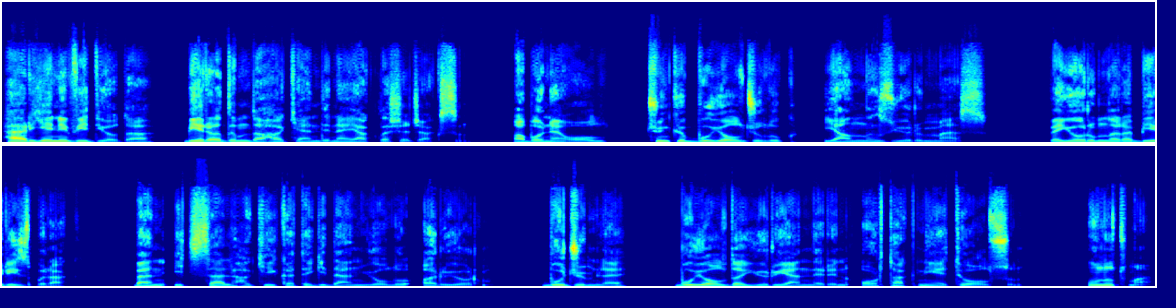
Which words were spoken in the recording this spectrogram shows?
Her yeni videoda bir adım daha kendine yaklaşacaksın. Abone ol, çünkü bu yolculuk yalnız yürünmez. Ve yorumlara bir iz bırak. Ben içsel hakikate giden yolu arıyorum. Bu cümle, bu yolda yürüyenlerin ortak niyeti olsun. Unutma,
